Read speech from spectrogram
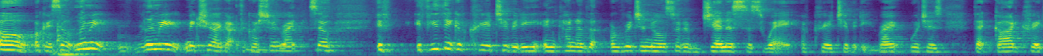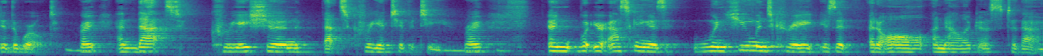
Oh, okay. So let me let me make sure I got the question right. So if if you think of creativity in kind of the original sort of genesis way of creativity, right, which is that God created the world, right, and that's creation, that's creativity, right. And what you're asking is, when humans create, is it at all analogous to that?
